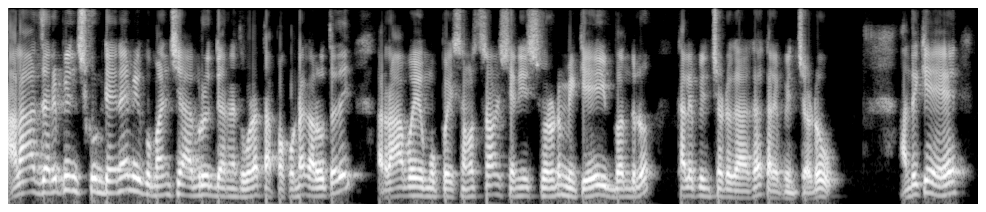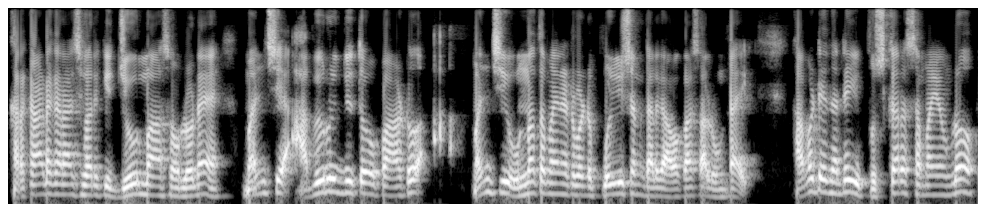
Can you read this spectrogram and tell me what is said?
అలా జరిపించుకుంటేనే మీకు మంచి అభివృద్ధి అనేది కూడా తప్పకుండా కలుగుతుంది. రాబోయే ముప్పై సంవత్సరాలు శనీశ్వరుడు మీకు ఏ ఇబ్బందులు కల్పించడు గాక కల్పించడు. అందుకే కర్కాటక రాశి వారికి జూన్ మాసంలోనే మంచి అభివృద్ధితో పాటు మంచి ఉన్నతమైనటువంటి పొజిషన్ కలిగే అవకాశాలు ఉంటాయి. కాబట్టి ఏంటంటే ఈ పుష్కర సమయంలో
